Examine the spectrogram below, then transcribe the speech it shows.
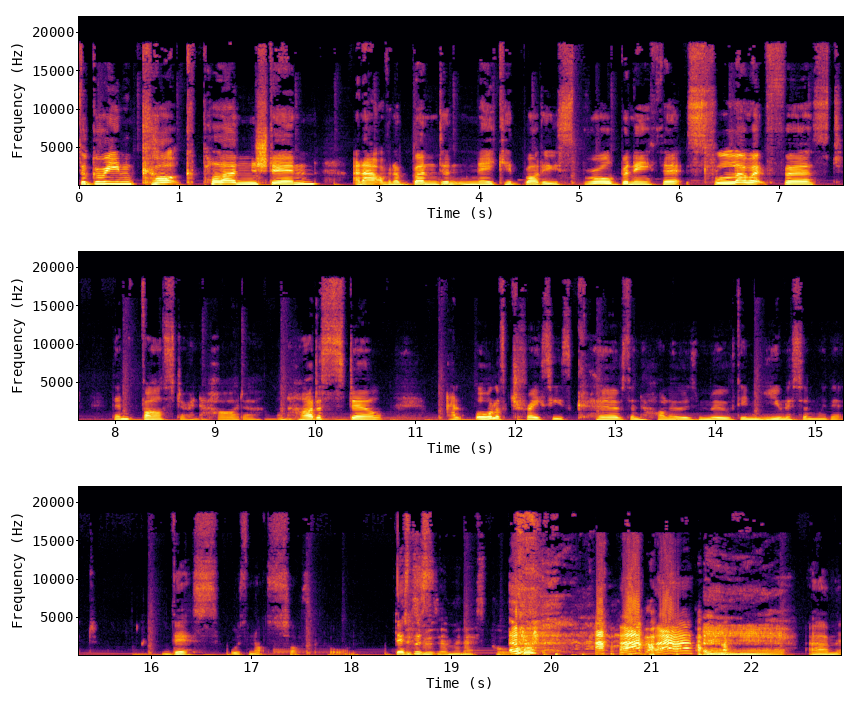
The green cock plunged in, and out of an abundant naked body sprawled beneath it, slow at first, then faster and harder, and harder still, and all of Tracy's curves and hollows moved in unison with it. This was not soft porn. This, This was M&S Paul. um,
